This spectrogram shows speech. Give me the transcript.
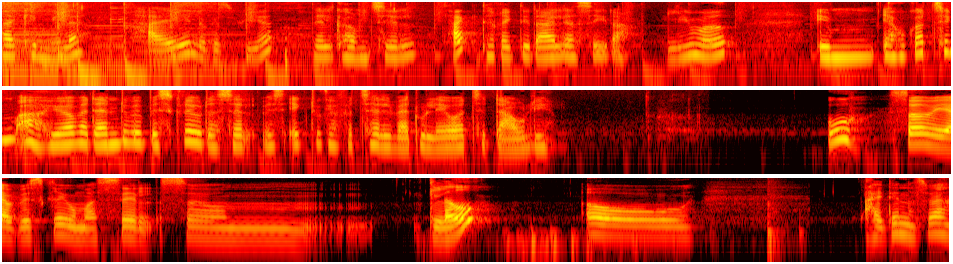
Hej Camilla. Hej, Lukas Sofia. Velkommen til. Tak. Det er rigtig dejligt at se dig. I lige måde. Um, jeg kunne godt tænke mig at høre, hvordan du vil beskrive dig selv, hvis ikke du kan fortælle, hvad du laver til daglig. Uh, så vil jeg beskrive mig selv som glad og... Ej, den er svær.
